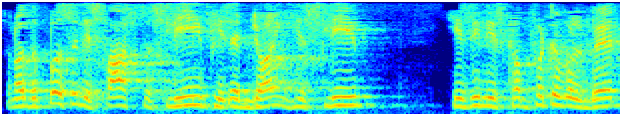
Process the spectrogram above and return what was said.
So now the person is fast asleep, he's enjoying his sleep, he's in his comfortable bed,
